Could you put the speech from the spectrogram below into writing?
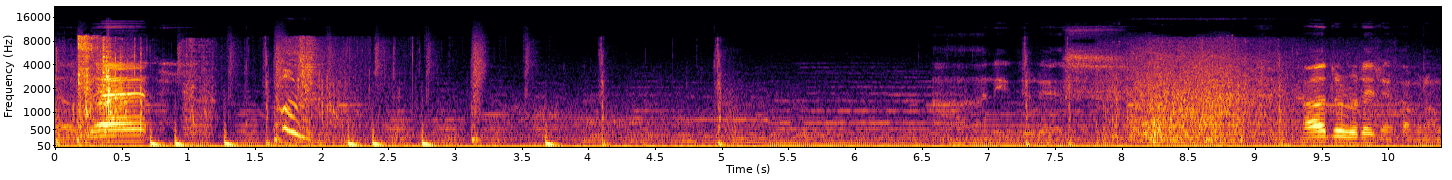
Build that. The religion coming along?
